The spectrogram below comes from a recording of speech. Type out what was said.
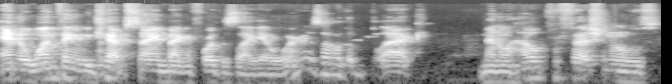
and the one thing we kept saying back and forth is like, yo, where is all the black mental health professionals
